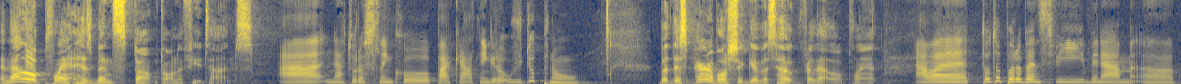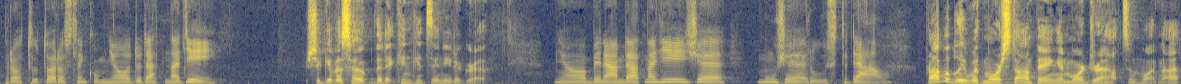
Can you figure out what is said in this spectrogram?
And that little plant has been stomped on a few times. A na tu rostlinku párkrát někdo už dupnul. But this parable should give us hope for that little plant. Ale toto podobenství by nám uh, pro tuto rostlinku mělo dodat naději. Should give us hope that it can continue to grow. Mělo by nám dát naději, že může růst dál. Probably with more stomping and more droughts and whatnot.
